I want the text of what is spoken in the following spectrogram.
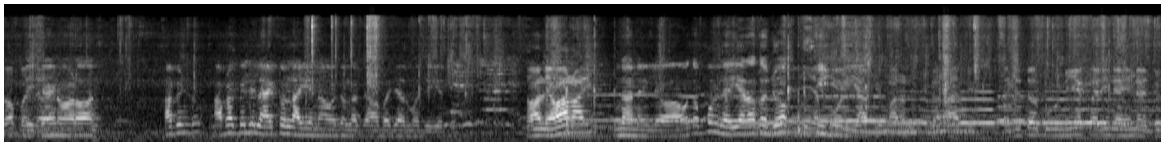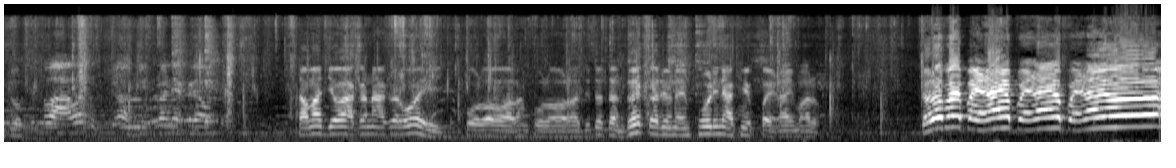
જો ડિઝાઇન વાળો હા પિન્ટુ આપણે પેલી લાઈટો લાવીએ ના હોય તો લગાવવા બજારમાં જઈએ તો. તમે લેવાનો આવી ના નહીં લેવા. આવો તો કોણ લઈ યાર તો જો તૂટી ગયું. આપી મારા નુકસાન આલ્યું હજુ તો દુનિયા કરી નહીં ને હજુ તો તો. આવે તમારે જેવા આગળ ના આગળ હોય ફોડવા વાળા ફોડવા વાળા હજુ તો ધંધો કર્યો ને એમ ફોડી નાખ્યું પહેણાય મારો. ચલો ભાઈ પહેણાયો પહેણાયો પહેણાયો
